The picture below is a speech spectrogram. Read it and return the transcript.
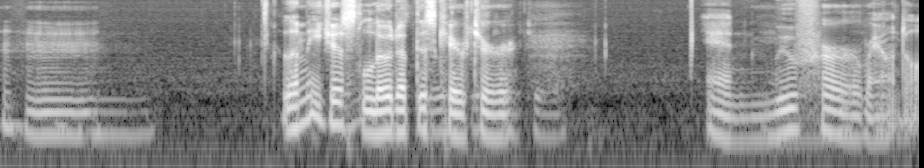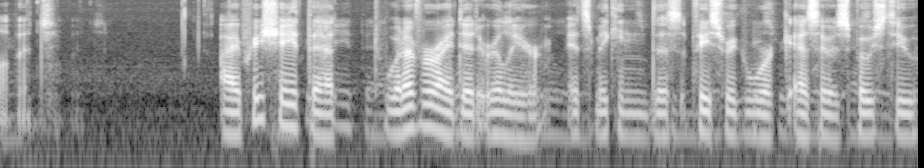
Hmm. Let me just load up this character and move her around a little bit. I appreciate that whatever I did earlier, it's making this FaceRig work as it was supposed to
